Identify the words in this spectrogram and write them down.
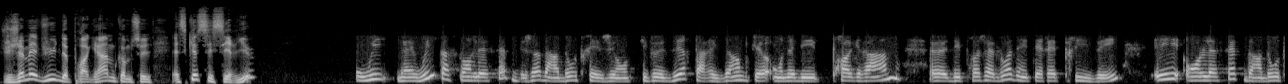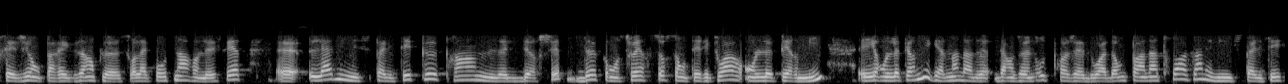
J'ai jamais vu de programme comme celui. Est-ce que c'est sérieux? Oui, ben oui, parce qu'on le fait déjà dans d'autres régions. Ce qui veut dire, par exemple, qu'on a des programmes, euh, des projets de loi d'intérêt privé et on l'a fait dans d'autres régions. Par exemple, sur la côte nord, on l'a fait. Euh, la municipalité peut prendre le leadership de construire sur son territoire. On l'a permis. Et on l'a permis également dans, dans, un autre projet de loi. Donc, pendant trois ans, les municipalités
